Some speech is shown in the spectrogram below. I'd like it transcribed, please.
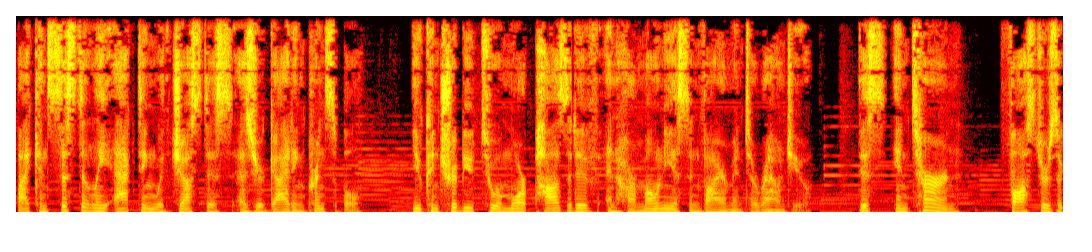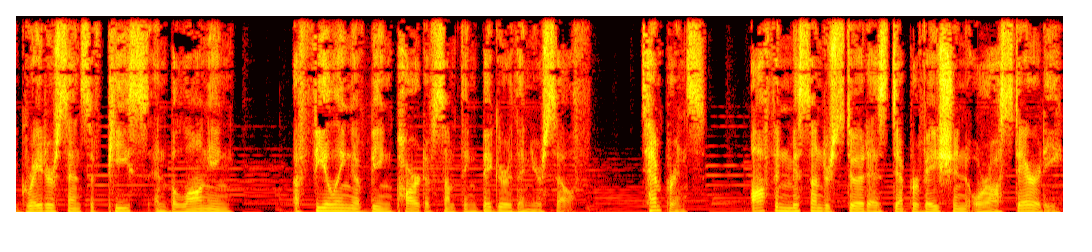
By consistently acting with justice as your guiding principle, you contribute to a more positive and harmonious environment around you. This, in turn, fosters a greater sense of peace and belonging, a feeling of being part of something bigger than yourself. Temperance, often misunderstood as deprivation or austerity,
